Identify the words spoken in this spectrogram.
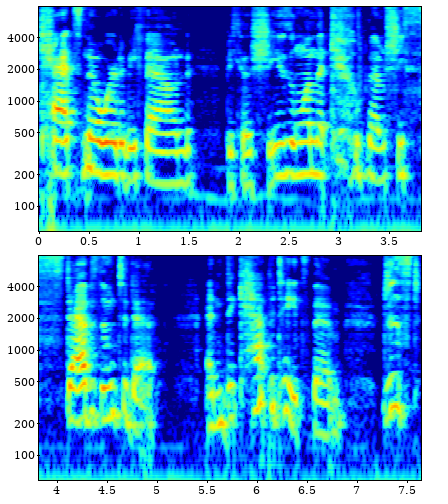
Kat's nowhere to be found because she's the one that killed them. She stabs them to death and decapitates them. Just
